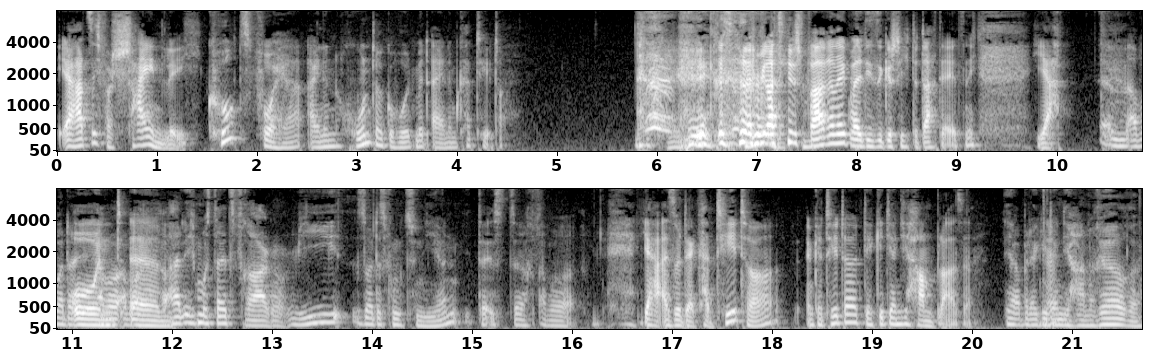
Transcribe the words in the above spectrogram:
Er hat sich wahrscheinlich kurz vorher einen runtergeholt mit einem Katheter. Chris hat gerade die Sprache weg, weil diese Geschichte dachte er jetzt nicht. Ja, Ähm, aber da, Und, aber, aber ähm, halt, ich muss da jetzt fragen, wie soll das funktionieren? Da ist doch, aber, ja, also der Katheter, ein Katheter, der geht ja in die Harnblase. ja, aber der geht an die Harnröhre.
